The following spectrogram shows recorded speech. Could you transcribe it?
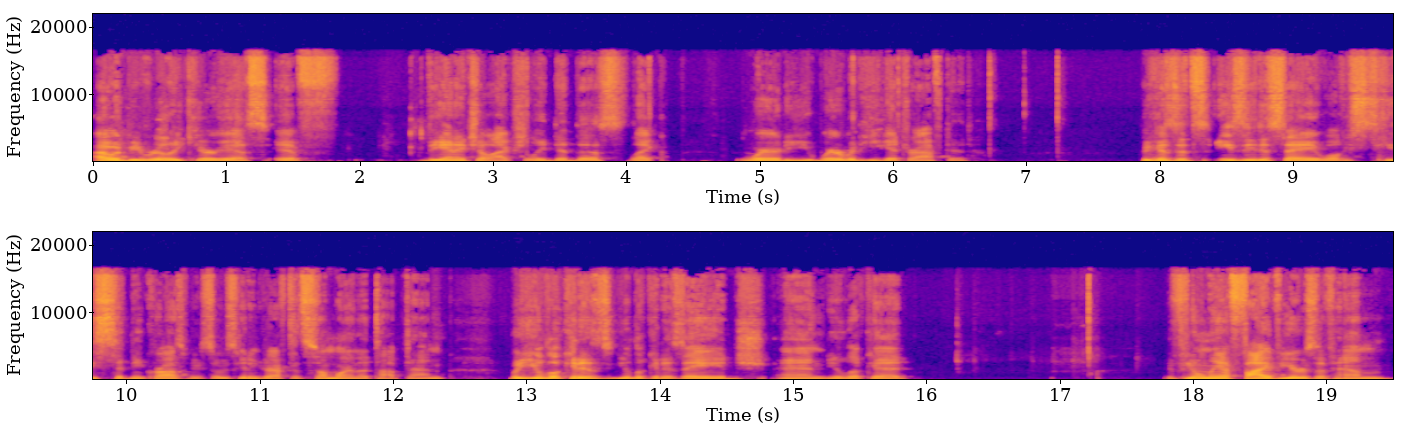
I would be really curious if the NHL actually did this. Like, where do you where would he get drafted? Because it's easy to say, well, he's, he's Sidney Crosby, so he's getting drafted somewhere in the top ten. But you look at his you look at his age, and you look at if you only have five years of him,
